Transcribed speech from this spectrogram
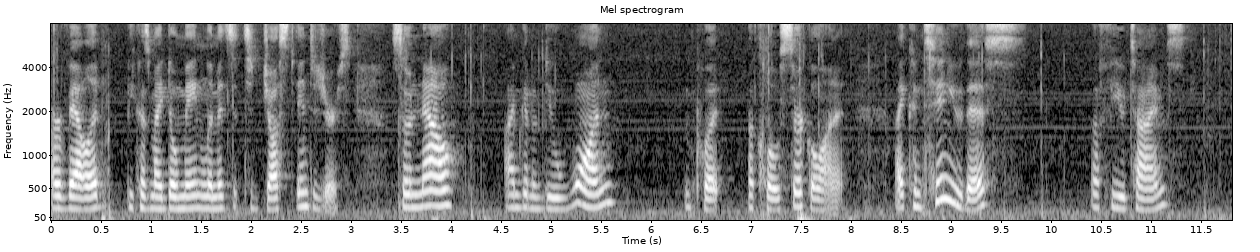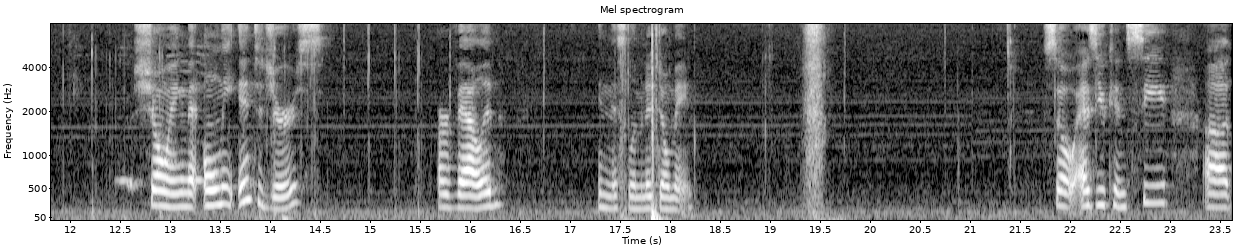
are valid because my domain limits it to just integers. So now I'm going to do 1 and put a closed circle on it. I continue this a few times, showing that only integers are valid in this limited domain. So as you can see, uh,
